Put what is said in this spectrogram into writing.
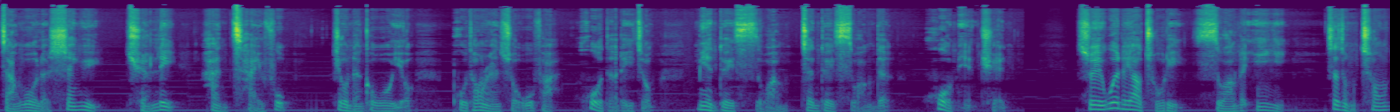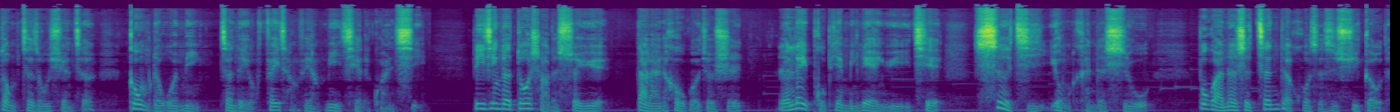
掌握了声誉、权力和财富，就能够握有普通人所无法获得的一种面对死亡、针对死亡的豁免权。所以，为了要处理死亡的阴影，这种冲动、这种选择，跟我们的文明真的有非常非常密切的关系。历经了多少的岁月，带来的后果就是人类普遍迷恋于一切涉及永恒的事物，不管那是真的或者是虚构的。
